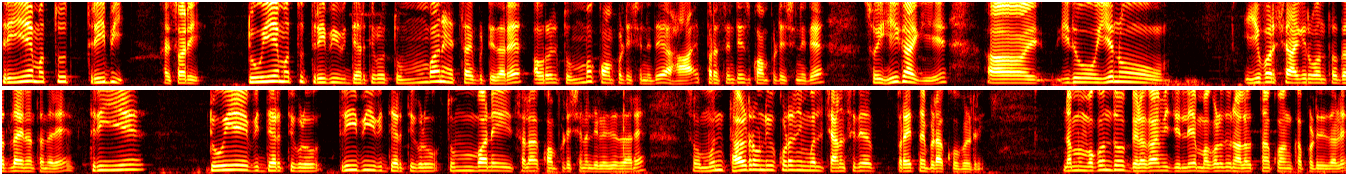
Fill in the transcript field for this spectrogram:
ತ್ರೀ ಎ ಮತ್ತು three B sorry two A ಮತ್ತು ತ್ರೀ ಬಿ ವಿದ್ಯಾರ್ಥಿಗಳು ತುಂಬಾ ಹೆಚ್ಚಾಗಿಬಿಟ್ಟಿದ್ದಾರೆ. ಅವರಲ್ಲಿ ತುಂಬ ಕಾಂಪಿಟೇಷನ್ ಇದೆ ಹೈ ಪರ್ಸೆಂಟೇಜ್ ಕಾಂಪಿಟೇಷನ್ ಇದೆ. ಸೊ ಹೀಗಾಗಿ ಇದು ಏನು ಈ ವರ್ಷ ಆಗಿರುವಂಥ ಗದ್ದಲ ಏನಂತಂದರೆ ತ್ರೀ ಎ ಟು ಎ ವಿದ್ಯಾರ್ಥಿಗಳು ತ್ರೀ ಬಿ ವಿದ್ಯಾರ್ಥಿಗಳು ತುಂಬಾ ಈ ಸಲ ಕಾಂಪಿಟೇಷನಲ್ಲಿ ಇಳಿದಿದ್ದಾರೆ. ಸೊ ಮುಂದೆ ಥರ್ಡ್ ರೌಂಡಿಗೂ ಕೂಡ ನಿಮ್ಮಲ್ಲಿ ಚಾನ್ಸ್ ಇದೆ, ಪ್ರಯತ್ನ ಬಿಡಕ್ಕೆ ಹೋಗಬೇಡ್ರಿ. ನಮ್ಮ ಮಗಂದು ಬೆಳಗಾವಿ ಜಿಲ್ಲೆ, ಮಗಳದು ನಲವತ್ನಾಲ್ಕು ಅಂಕ ಪಡೆದಿದ್ದಾಳೆ.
